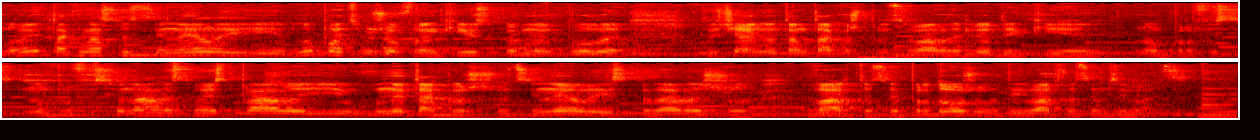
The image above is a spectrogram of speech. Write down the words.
Ну і так нас оцінили. І ну потім вже у Франківську ми були. Звичайно, там також працювали люди, які ну, професі... ну, професіонали свої справи, і вони також оцінили і сказали, що варто це продовжувати і варто цим займатися.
